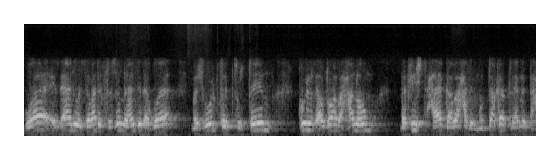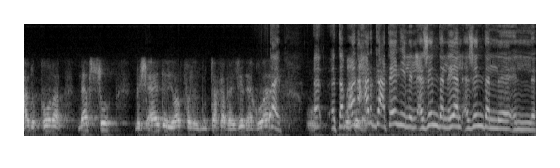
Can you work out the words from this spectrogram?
والأهلي والزمالك في ظل هذه الأجواء مشغول في بطولتين كل الاوضاع رايحة لهم. مفيش حاجة رايحة للمنتخب لأن اتحاد الكورة نفسه مش قادر يوفر للمنتخب هذه الأجواء. طيب أه، طب أنا هرجع تاني للأجندة اللي هي الأجندة ال- ال-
